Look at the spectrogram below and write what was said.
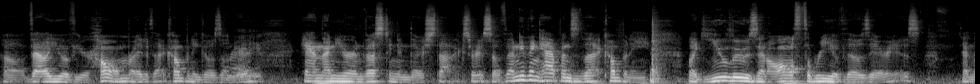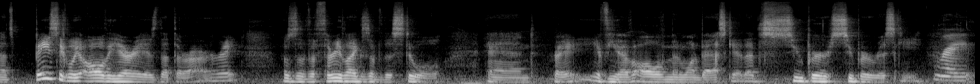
uh, value of your home, right? If that company goes under, Right. and then you're investing in their stocks, right? So if anything happens to that company, like you lose in all three of those areas, and that's basically all the areas that there are, right? Those are the three legs of the stool, and right, if you have all of them in one basket, that's super super risky. Right.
